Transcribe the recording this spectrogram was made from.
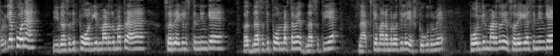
ಹೊಡ್ಲೆ ಫೋನ ಇನ್ನೊಂದ್ಸತಿ ಫೋನ್ ಗೀನ್ ಮಾಡಿದ್ರೆ ಮಾತ್ರ. ಸರಿ ಹೇಳ್ತೀನಿ ನಿನಗೆ. ಹದಿನಾರು ಸತಿ ಫೋನ್ ಮಾಡ್ತಾವೆ ಹದಿನಾರು ಸತಿಯೇ. ನಾಚಿಕೆ ಮಾನ ಬರೋದಿಲ್ಲ ಎಷ್ಟು ಹೋಗಿದ್ರು ಫೋನ್ ಗೀನ್ ಮಾಡಿದ್ರೆ ಸರಿ ಹೇಳ್ತೀನಿ ನಿನಗೆ.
